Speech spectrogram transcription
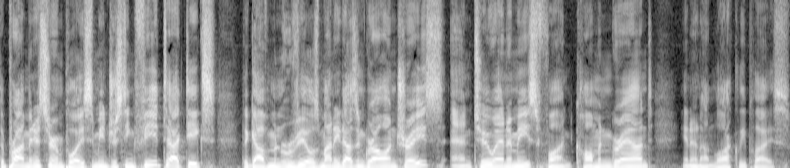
The Prime Minister employs some interesting fear tactics. The government reveals money doesn't grow on trees, and two enemies find common ground in an unlikely place.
